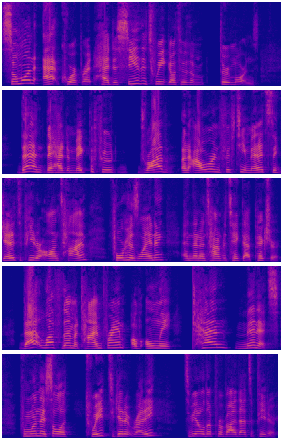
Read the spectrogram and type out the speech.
Someone at corporate had to see the tweet go through the, through Morton's. Then they had to make the food, drive an hour and 15 minutes to get it to Peter on time for his landing, and then in time to take that picture. That left them a time frame of only 10 minutes from when they saw a tweet to get it ready to be able to provide that to Peter.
